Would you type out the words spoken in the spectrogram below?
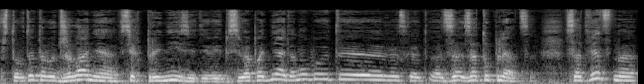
что вот это вот желание всех принизить и себя поднять, оно будет, э, как сказать, затупляться. Соответственно,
